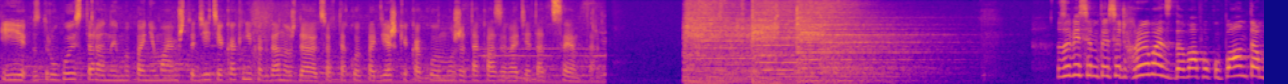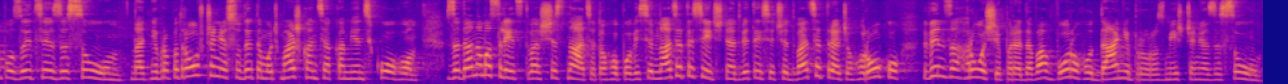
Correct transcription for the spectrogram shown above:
И с другой стороны, мы понимаем, что дети как никогда нуждаются в такой поддержке, какую может оказывать этот центр. Тисяч гривень здавав окупантам позиції ЗСУ. На Дніпропетровщині судитимуть мешканця Кам'янського. За даними слідства, з 16 по 18 січня 2023 року він за гроші передавав ворогу дані про розміщення ЗСУ.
